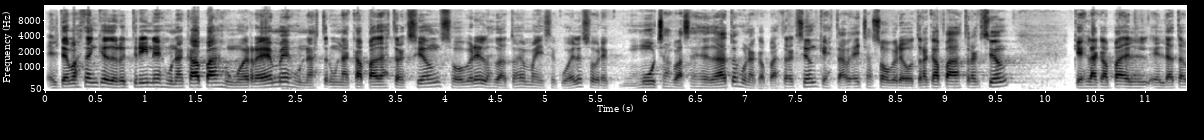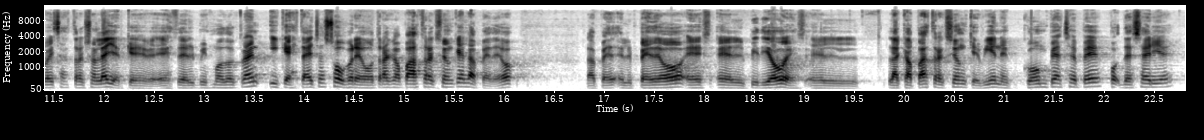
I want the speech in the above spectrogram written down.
El tema está en que Doctrine es una capa, es un ORM, es una, una, capa de abstracción sobre los datos de MySQL, sobre muchas bases de datos, una capa de abstracción que está hecha sobre otra capa de abstracción que es la capa, el, Database Abstraction Layer, que es del mismo Doctrine, y que está hecha sobre otra capa de abstracción que es la PDO. el PDO es, el PDO es la capa de abstracción que viene con PHP de serie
